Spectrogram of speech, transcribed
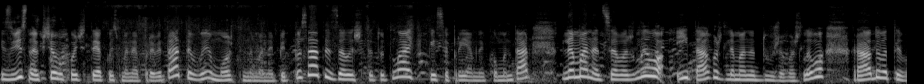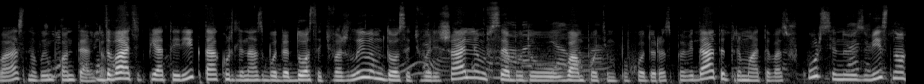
І звісно, якщо ви хочете якось мене привітати, ви можете на мене підписатись, залишити тут лайк, якийсь приємний коментар. Для мене це важливо, і також для мене дуже важливо радувати вас новим контентом. 25-й рік також для нас буде досить важливим, досить вирішальним. Все буду вам потім по ходу розповідати, тримати вас в курсі. Ну і звісно,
